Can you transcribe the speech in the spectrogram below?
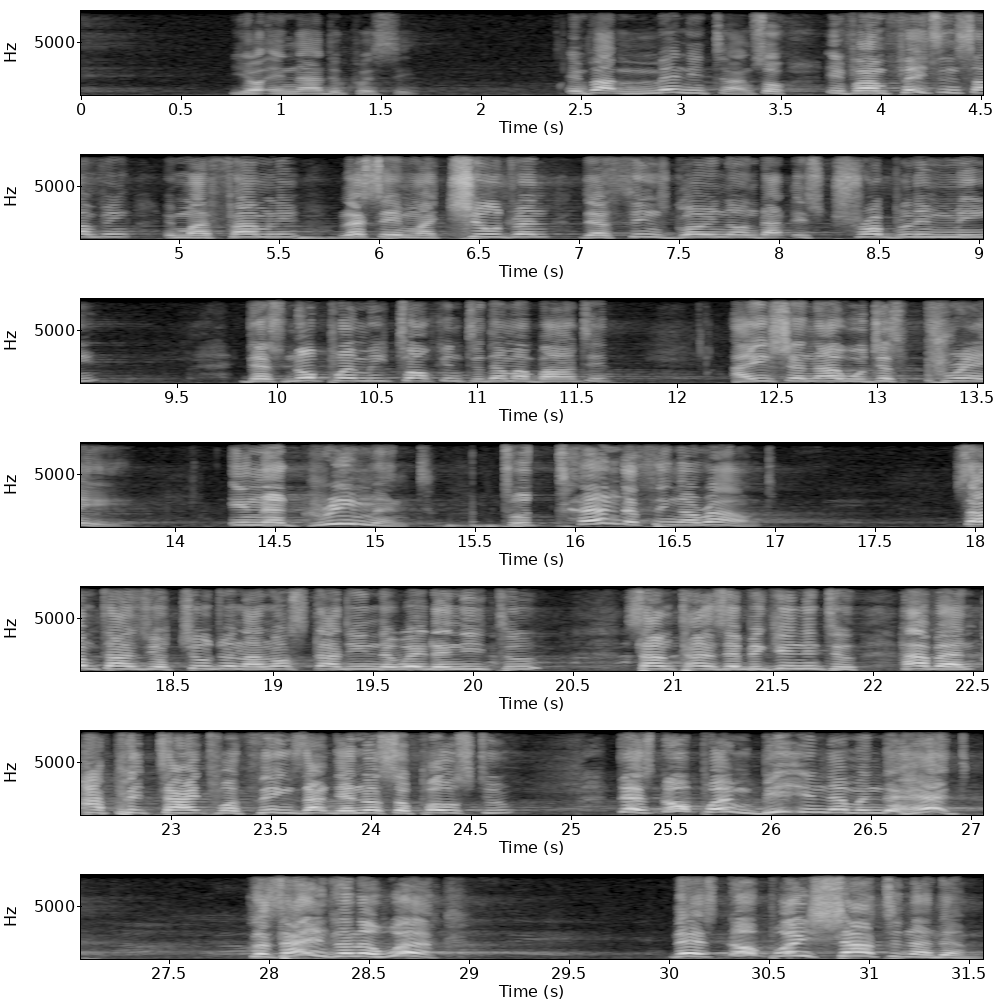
your inadequacy. In fact, many times. So if I'm facing something in my family, let's say my children, there are things going on that is troubling me. There's no point me talking to them about it. Aisha and I will just pray in agreement to turn the thing around. Sometimes your children are not studying the way they need to. Sometimes they're beginning to have an appetite for things that they're not supposed to. There's no point beating them in the head because that ain't going to work. There's no point shouting at them.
